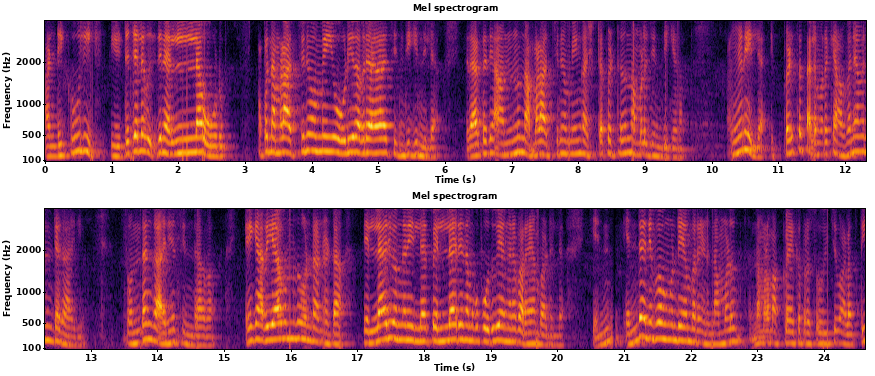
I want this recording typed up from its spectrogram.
വണ്ടിക്കൂലി വീട്ടു ചെലവ് ഇതിനെല്ലാം ഓടും. അപ്പം നമ്മൾ അച്ഛനും അമ്മയും ഓടിയത് അവരാ ചിന്തിക്കുന്നില്ല. യഥാർത്ഥത്തിൽ അന്ന് നമ്മൾ അച്ഛനും അമ്മയും കഷ്ടപ്പെട്ടത് നമ്മൾ ചിന്തിക്കണം. അങ്ങനെയില്ല. ഇപ്പോഴത്തെ തലമുറയ്ക്ക് അവനവന്റെ കാര്യം. സ്വന്തം കാര്യം ചിന്താവാം. എനിക്കറിയാവുന്നത് കൊണ്ടാണ് കേട്ടോ. എല്ലാവരും അങ്ങനെ ഇല്ല. ഇപ്പം എല്ലാവരെയും നമുക്ക് പൊതുവെ അങ്ങനെ പറയാൻ പാടില്ല. എൻ എന്റെ അനുഭവം കൊണ്ട് ഞാൻ പറയുന്നത് നമ്മൾ നമ്മളെ മക്കളെയൊക്കെ പ്രസവിച്ച് വളർത്തി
